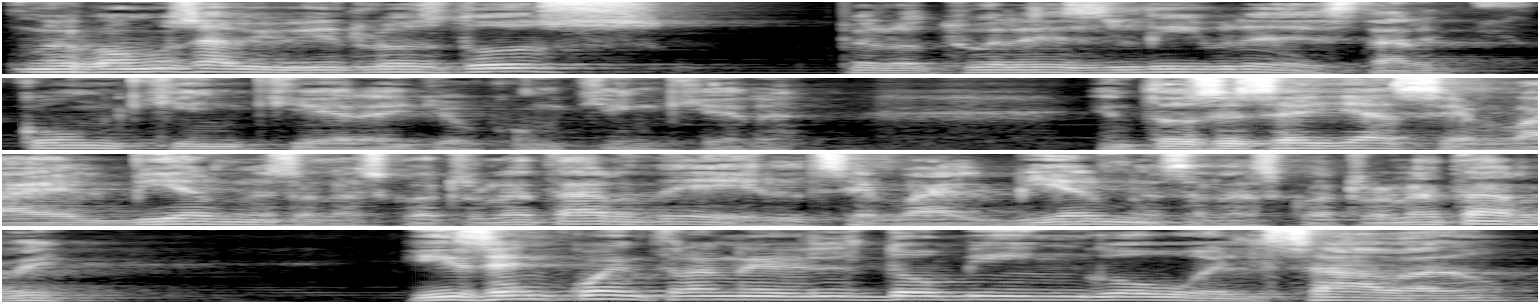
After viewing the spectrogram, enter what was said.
Nos vamos a vivir los dos, pero tú eres libre de estar con quien quiera y yo con quien quiera. Entonces ella se va el viernes a las 4 de la tarde, él se va el viernes a las 4 de la tarde y se encuentran el domingo o el sábado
